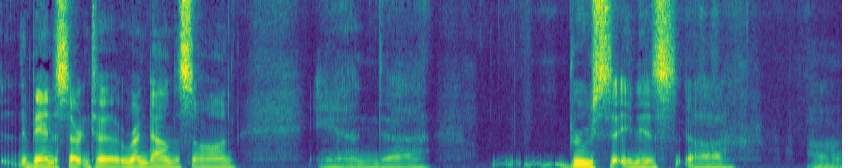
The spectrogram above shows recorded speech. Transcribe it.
the band is starting to run down the song and uh, Bruce in his uh, uh,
